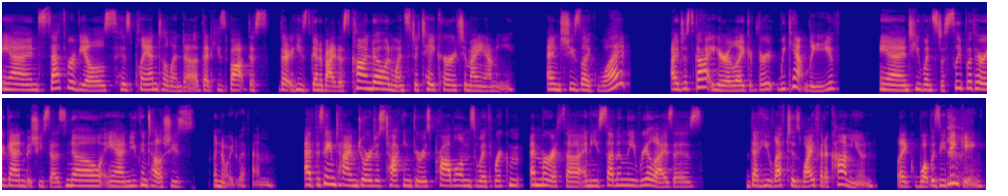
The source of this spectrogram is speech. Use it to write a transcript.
And Seth reveals his plan to Linda that he's bought this, that he's going to buy this condo and wants to take her to Miami. And she's like, What? I just got here. Like, there, we can't leave. And he wants to sleep with her again, but she says no. And you can tell she's annoyed with him. At the same time, George is talking through his problems with Rick and Marissa, and he suddenly realizes that he left his wife at a commune. Like, what was he thinking?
